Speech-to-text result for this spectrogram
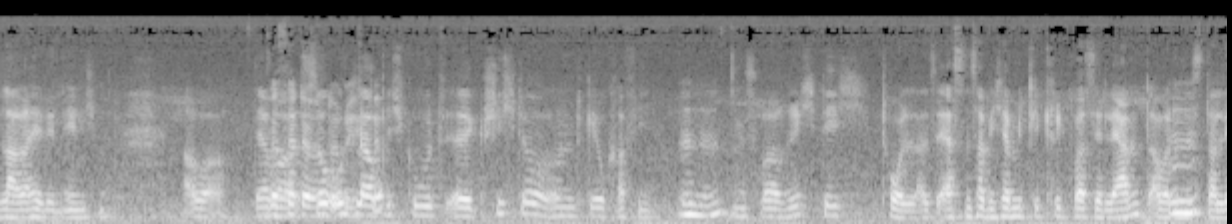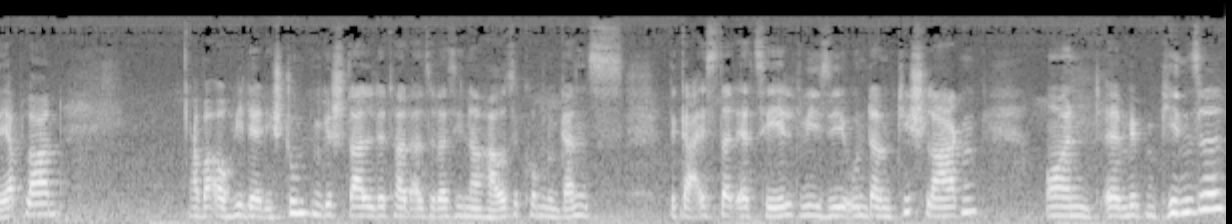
Lara hält ihn eh nicht mehr. Aber der Was war so unglaublich gut. Äh, Geschichte und Geografie. Mhm. Es war richtig toll. Also erstens habe ich ja mitgekriegt, was ihr lernt, aber Mhm. das ist der Lehrplan. Aber auch wie der die Stunden gestaltet hat, also dass sie nach Hause kommt und ganz begeistert erzählt, wie sie unterm Tisch lagen und äh, mit dem Pinsel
